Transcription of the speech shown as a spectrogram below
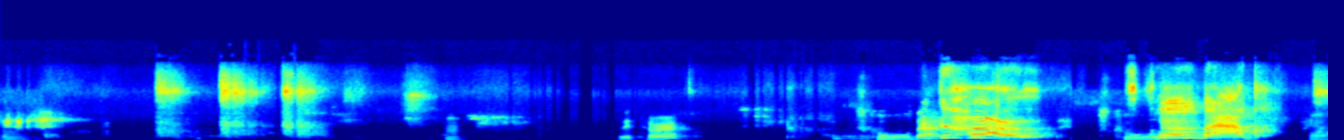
minute. Hmm. With her. School bag. To her School school bag. bag. Hmm.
